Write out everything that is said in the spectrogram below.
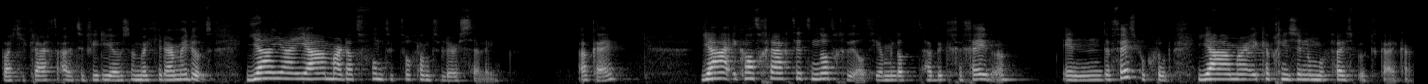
wat je krijgt uit de video's en wat je daarmee doet. Ja, ja, ja, maar dat vond ik toch een teleurstelling. Oké. Ja, ik had graag dit en dat gewild. Ja, maar dat heb ik gegeven in de Facebookgroep. Ja, maar ik heb geen zin om op Facebook te kijken.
